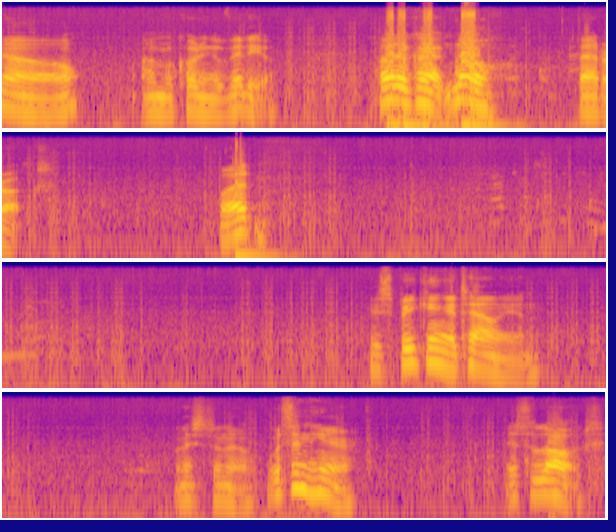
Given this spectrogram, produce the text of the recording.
No, I'm recording a video. Holy crap, no! Bad rocks. What? He's speaking Italian. Nice to know. What's in here? It's locked.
